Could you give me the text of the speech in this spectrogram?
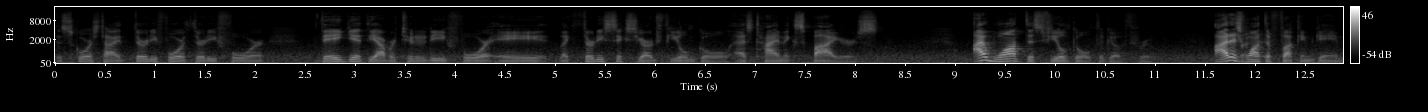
The score's tied 34-34. They get the opportunity for a like 36-yard field goal as time expires. I want this field goal to go through. I just want the fucking game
